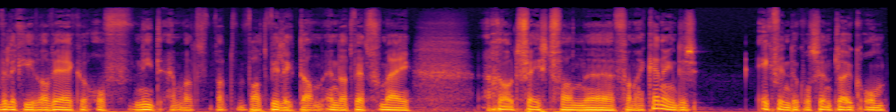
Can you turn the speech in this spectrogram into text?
wil ik hier wel werken of niet en wat, wat, wat wil ik dan? En dat werd voor mij een groot feest van, van herkenning. Dus ik vind het ook ontzettend leuk om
